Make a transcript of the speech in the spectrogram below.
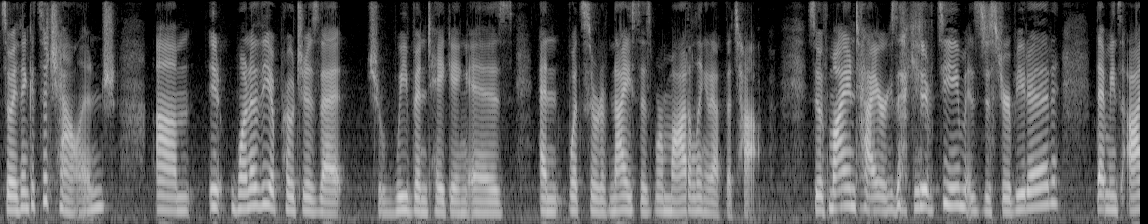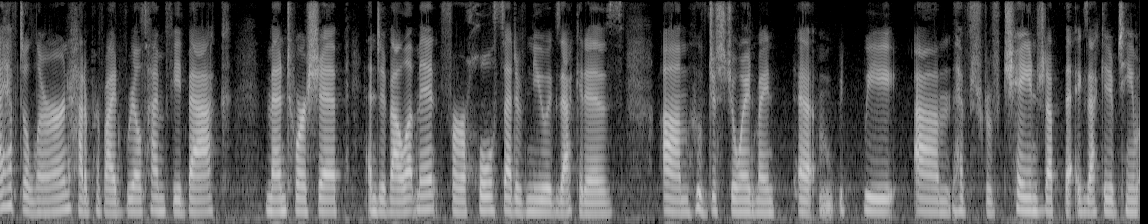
So I think it's a challenge. Um, it, one of the approaches that we've been taking is, and what's sort of nice is we're modeling it at the top. So if my entire executive team is distributed, that means I have to learn how to provide real time feedback, mentorship, and development for a whole set of new executives um, who've just joined my. Uh, we um, have sort of changed up the executive team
